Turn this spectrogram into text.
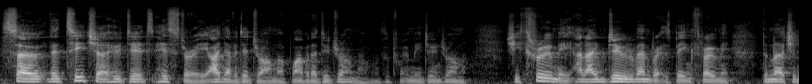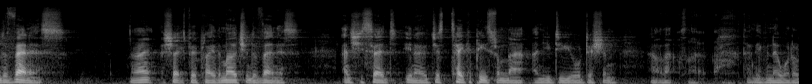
So the teacher who did history, I never did drama. Why would I do drama? What's the point of me doing drama? She threw me, and I do remember it as being thrown me, The Merchant of Venice, right? A Shakespeare play, The Merchant of Venice. And she said, you know, just take a piece from that and you do your audition out of that. I was like, oh, I don't even know what I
